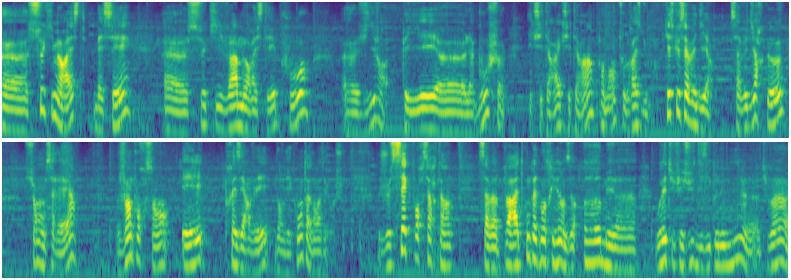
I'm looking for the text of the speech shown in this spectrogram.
euh, ce qui me reste, ben, c'est ce qui va me rester pour vivre, payer la bouffe etc., etc., pendant tout le reste du mois. Qu'est-ce que ça veut dire? Ça veut dire que sur mon salaire, 20% est préservé dans des comptes à droite et à gauche. Je sais que pour certains, ça va paraître complètement trivial en disant Oh, mais euh, ouais, tu fais juste des économies, euh, tu vois.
